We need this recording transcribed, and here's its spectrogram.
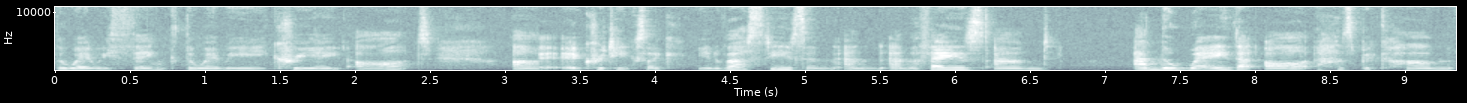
the way we think the way we create art. Uh, it critiques like universities and, and MFAs and and the way that art has become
